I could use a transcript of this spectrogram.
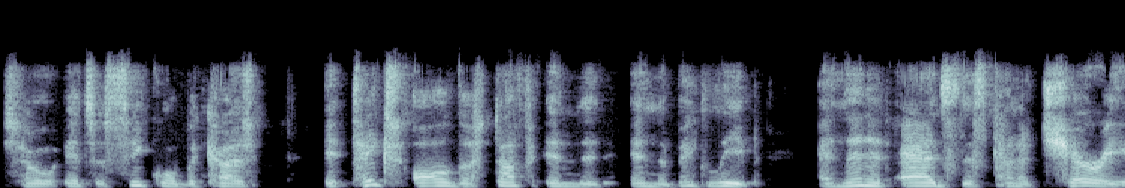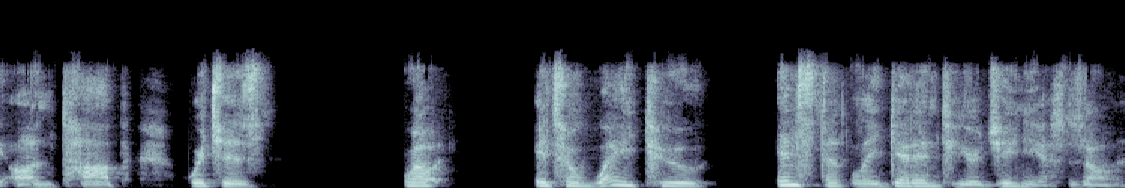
So it's a sequel because it takes all the stuff in the in the big leap and then it adds this kind of cherry on top which is well it's a way to instantly get into your genius zone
